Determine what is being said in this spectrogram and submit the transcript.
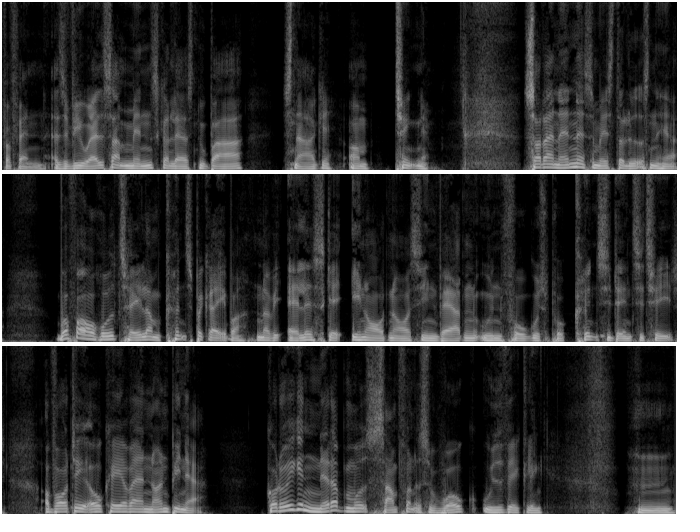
for fanden. Altså, vi er jo alle sammen mennesker, lad os nu bare snakke om tingene. Så er der en anden sms, der lyder sådan her. Hvorfor overhovedet tale om kønsbegreber, når vi alle skal indordne os i en verden uden fokus på kønsidentitet, og hvor det er okay at være non-binær? Går du ikke netop mod samfundets woke-udvikling? Hmm,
